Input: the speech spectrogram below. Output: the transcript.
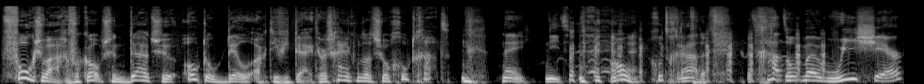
Volkswagen verkoopt zijn Duitse autodeelactiviteiten. Waarschijnlijk omdat het zo goed gaat. Nee, niet. Oh, goed geraden. Het gaat om eh, WeShare.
